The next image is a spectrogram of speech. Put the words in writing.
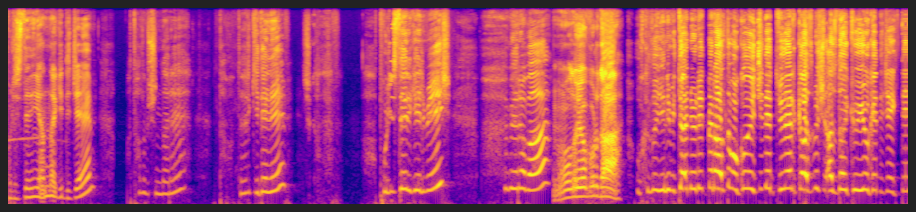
Polislerin yanına gideceğim. Atalım şunları. Tamamdır gidelim. Çıkalım. Polisler gelmiş. Merhaba. Ne oluyor burada? Okulda yeni bir tane öğretmen aldım. Okulun içinde tünel kazmış. Az daha köyü yok edecekti.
